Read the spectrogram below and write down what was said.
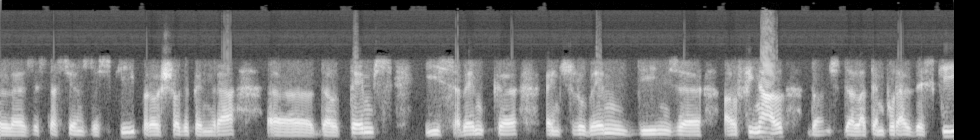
les estacions d'esquí, però això dependrà eh, del temps i sabem que ens trobem dins eh, al final doncs, de la temporada d'esquí,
